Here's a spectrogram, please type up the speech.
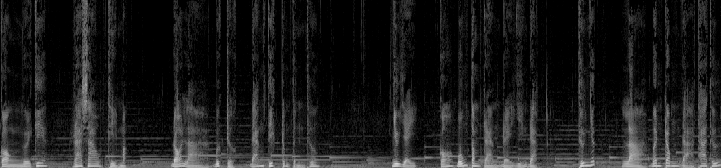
còn người kia ra sao thì mặc. Đó là bước trượt đáng tiếc trong tình thương. Như vậy, có bốn tâm trạng để diễn đạt. Thứ nhất là bên trong đã tha thứ,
